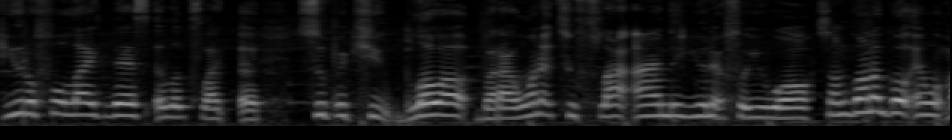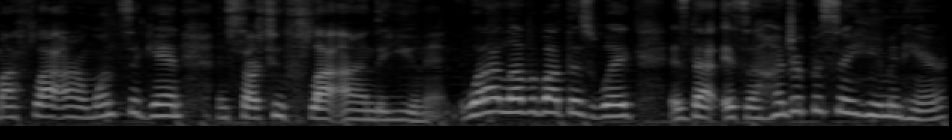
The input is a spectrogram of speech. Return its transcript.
beautiful like this. It looks like a super cute blowout, but I wanted to flat iron the unit for you all. So I'm gonna go in with my flat iron once again and start to flat iron the unit. What I love about this wig is that it's 100% human hair.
